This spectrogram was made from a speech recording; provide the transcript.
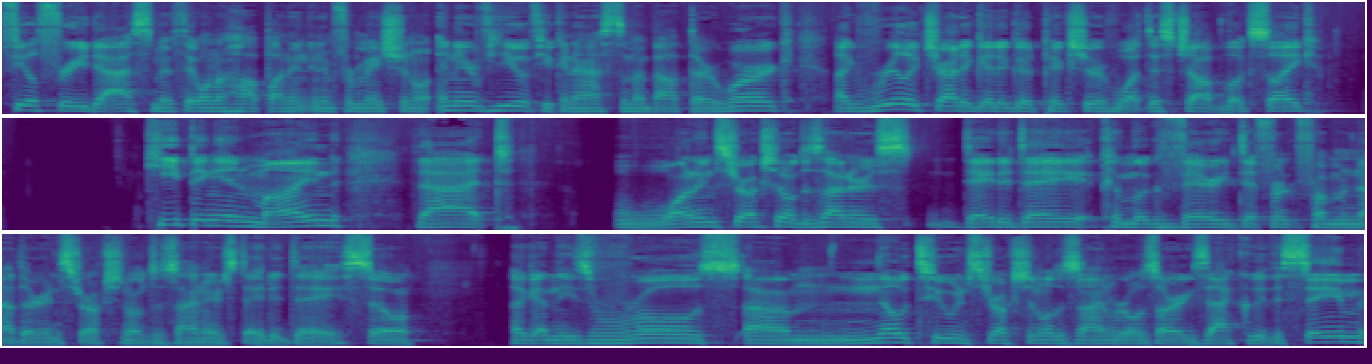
feel free to ask them if they want to hop on an informational interview, if you can ask them about their work. Like, really try to get a good picture of what this job looks like. Keeping in mind that one instructional designer's day to day can look very different from another instructional designer's day to day. So, again, these roles, um, no two instructional design roles are exactly the same.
